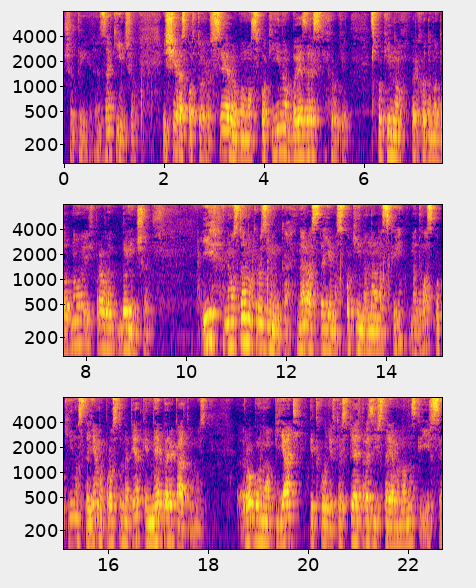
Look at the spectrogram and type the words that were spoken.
чотири. Закінчив. І ще раз повторю, все робимо спокійно, без різких рухів. Спокійно переходимо до одного і вправо до іншого. І наостанок розминка. На раз стаємо спокійно на носки, на два спокійно стаємо просто на п'ятки, не перекатуємось. Робимо 5 підходів, тобто 5 разів стаємо на носки і все.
